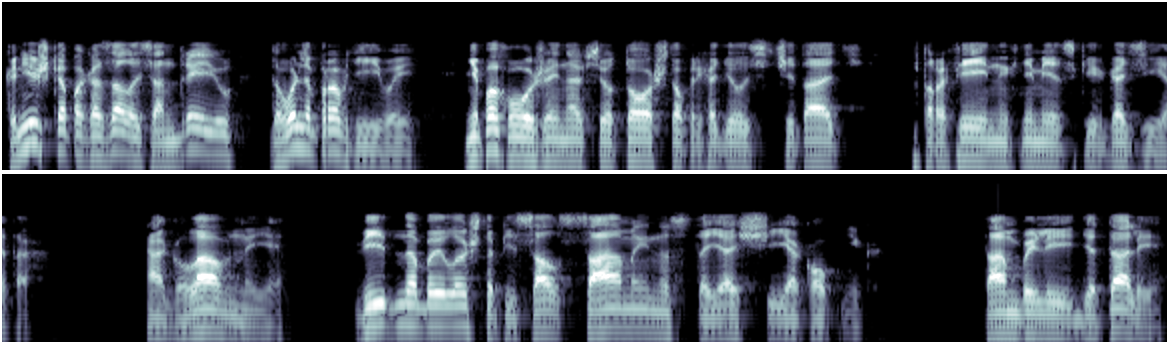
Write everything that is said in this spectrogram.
Книжка показалась Андрею довольно правдивой, не похожей на все то, что приходилось читать в трофейных немецких газетах. А главное, видно было, что писал самый настоящий окопник. Там были детали,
